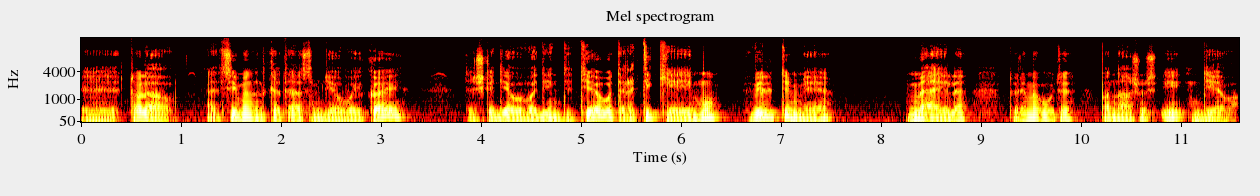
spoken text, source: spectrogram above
e, toliau, atsimenant, kad esame Dievo vaikai, tai reiškia Dievą vadinti tėvu, tai yra tikėjimu, viltimi, meilė, turime būti panašus į Dievą.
